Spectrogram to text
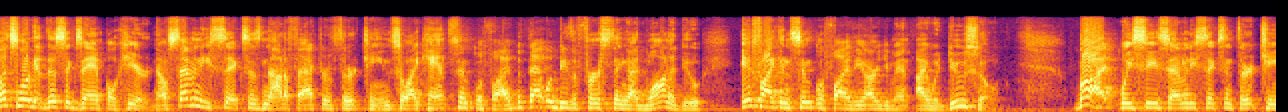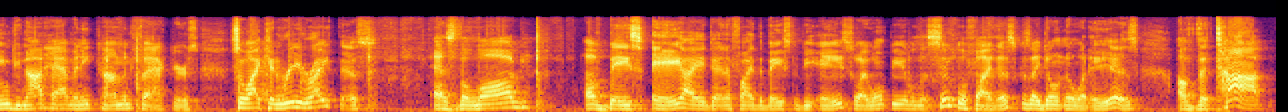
Let's look at this example here. Now, 76 is not a factor of 13, so I can't simplify. But that would be the first thing I'd want to do if I can simplify the argument, I would do so. But we see 76 and 13 do not have any common factors. So I can rewrite this as the log of base a. I identified the base to be a, so I won't be able to simplify this because I don't know what a is, of the top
